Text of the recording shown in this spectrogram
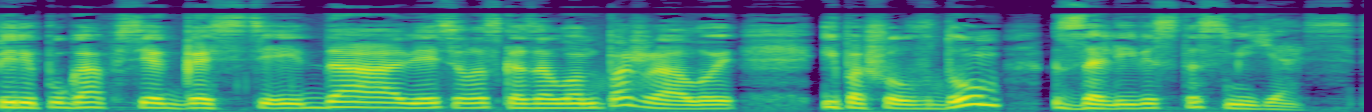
перепугав всех гостей. «Да», — весело сказал он, — «пожалуй», и пошел в дом, заливисто смеясь.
